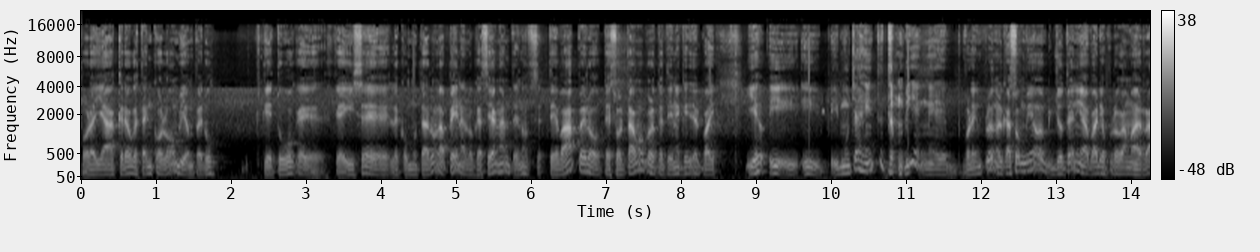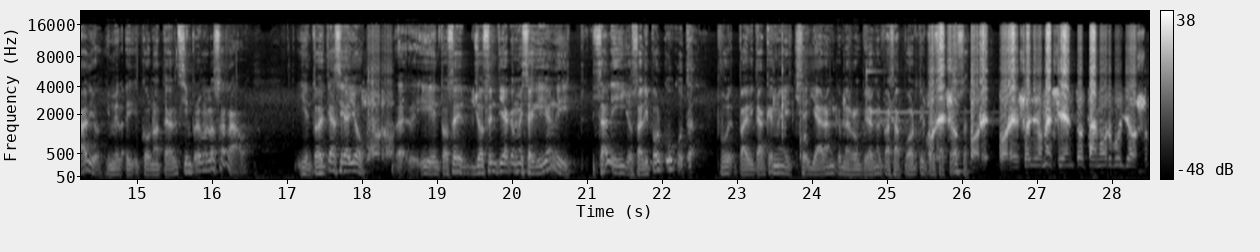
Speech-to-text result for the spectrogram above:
por allá, creo que está en Colombia, en Perú que tuvo que, que irse, le conmutaron la pena, lo que hacían antes, ¿no? Te va, pero te soltamos, pero te tienes que ir del país. Y, y, y, mucha gente también, eh, por ejemplo, en el caso mío, yo tenía varios programas de radio y, me, con Natal siempre me lo cerraba. Y entonces, ¿qué hacía yo? Eh, y entonces yo sentía que me seguían y salí, yo salí por Cúcuta para evitar que me sellaran, que me rompieran el pasaporte y por todas esas cosas. Por, eso yo me siento tan orgulloso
